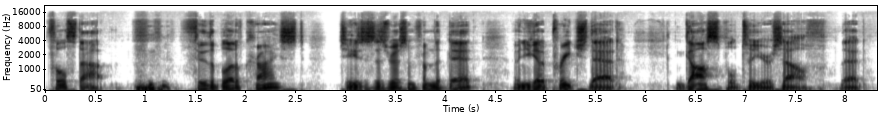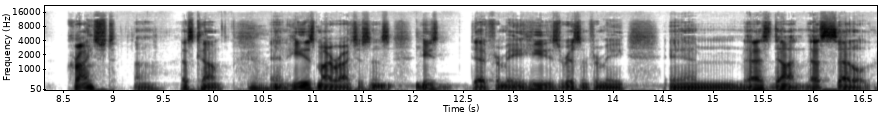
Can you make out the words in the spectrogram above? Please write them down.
full stop. Through the blood of Christ, Jesus is risen from the dead. I mean, you got to preach that gospel to yourself that Christ uh, has come yeah. and he is my righteousness. He's dead for me. He is risen for me. And that's done. That's settled.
